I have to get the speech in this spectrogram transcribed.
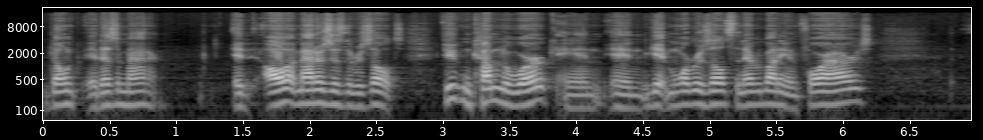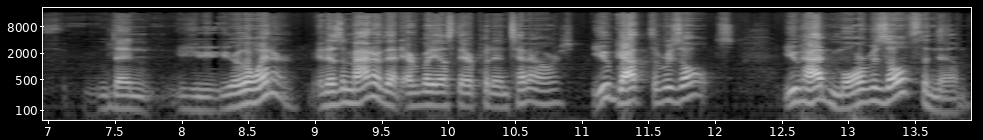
Don't, it doesn't matter. It, all that matters is the results. If you can come to work and, and get more results than everybody in four hours, then you, you're the winner. It doesn't matter that everybody else there put in 10 hours. You got the results. You had more results than them.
